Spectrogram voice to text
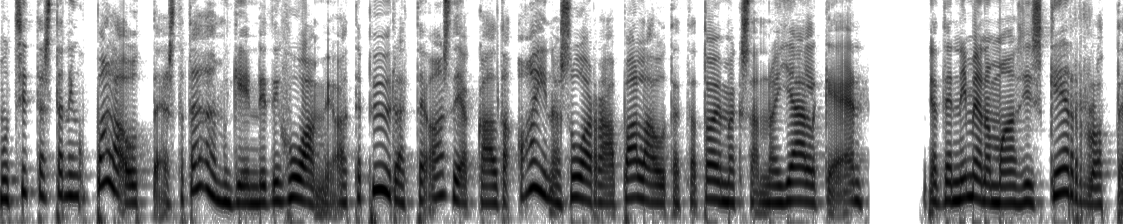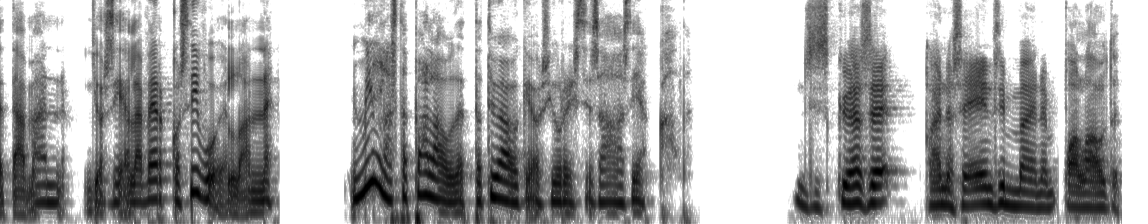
Mutta sitten tästä niinku palautteesta, tähän mä kiinnitin huomioon, että te pyydätte asiakkaalta aina suoraa palautetta toimeksannon jälkeen, ja te nimenomaan siis kerrotte tämän jo siellä verkkosivuillanne. Millaista palautetta työoikeusjuristi saa asiakkaalta? Siis kyllähän se aina se ensimmäinen palaute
